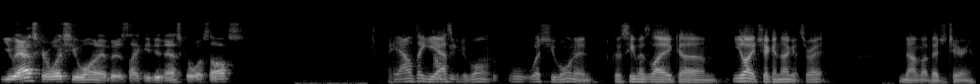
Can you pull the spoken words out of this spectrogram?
you asked her what she wanted, but it's like you didn't ask her what sauce. Yeah, I don't think he asked what he want, what she wanted, because he was like, um, "You like chicken nuggets, right?" No, I'm a vegetarian.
